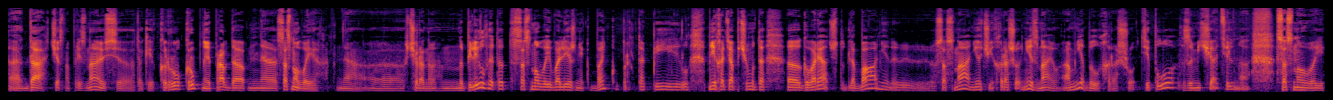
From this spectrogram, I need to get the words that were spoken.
Да, честно признаюсь, такие крупные, правда, сосновые. Вчера напилил этот этот сосновый валежник, баньку протопил. Мне хотя почему-то э, говорят, что для бани э, сосна не очень хорошо. Не знаю, а мне было хорошо. Тепло, замечательно, сосновый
